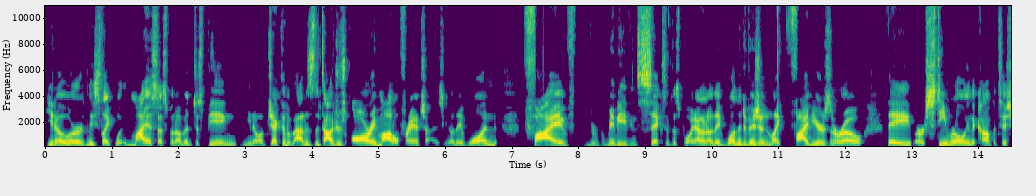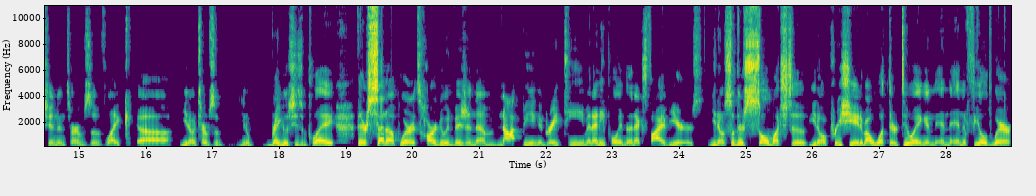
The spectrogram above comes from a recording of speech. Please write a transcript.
you know, or at least like what my assessment of it, just being you know objective about, it, is the Dodgers are a model franchise. You know, they've won five, maybe even six at this point. I don't know. They've won the division like five years in a row. They are steamrolling the competition in terms of like, uh, you know, in terms of you know regular season play. They're set up where it's hard to envision them not being a great team at any point in the next five years. You know, so there's so much to you know appreciate about what they're doing, and and in a field where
